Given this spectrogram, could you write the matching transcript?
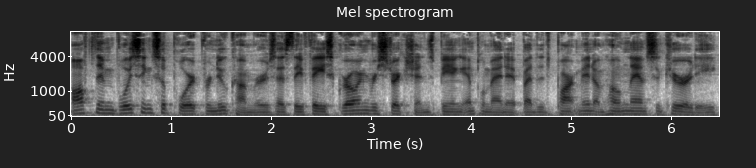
often voicing support for newcomers as they face growing restrictions being implemented by the Department of Homeland Security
